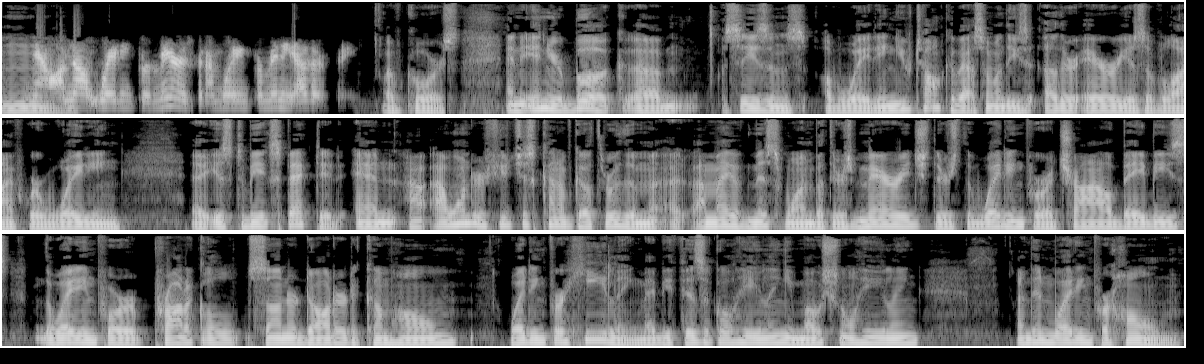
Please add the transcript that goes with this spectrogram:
Mm. Now, I'm not waiting for marriage, but I'm waiting for many other things. Of course. And in your book, um, Seasons of Waiting, you talk about some of these other areas of life where waiting uh, is to be expected. And I, I, wonder if you just kind of go through them. I, I, may have missed one, but there's marriage, there's the waiting for a child, babies, the waiting for prodigal son or daughter to come home, waiting for healing, maybe physical healing, emotional healing, and then waiting for home.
